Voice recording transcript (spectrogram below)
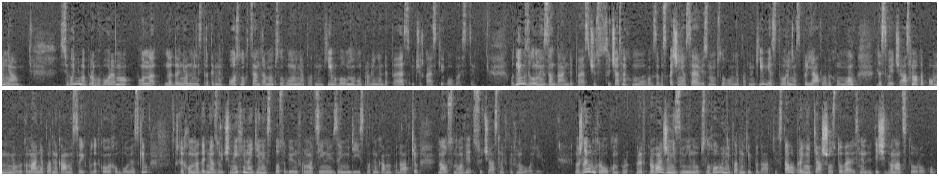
Доброго дня! Сьогодні ми проговоримо по наданню адміністративних послуг центрами обслуговування платників Головного управління ДПС у Черкаській області. Одним із головних завдань ДПС в сучасних умовах забезпечення сервісного обслуговування платників є створення сприятливих умов для своєчасного та повного виконання платниками своїх податкових обов'язків шляхом надання зручних і надійних способів інформаційної взаємодії з платниками податків на основі сучасних технологій. Важливим кроком при впровадженні змін в обслуговуванні платників податків стало прийняття 6 вересня 2012 року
